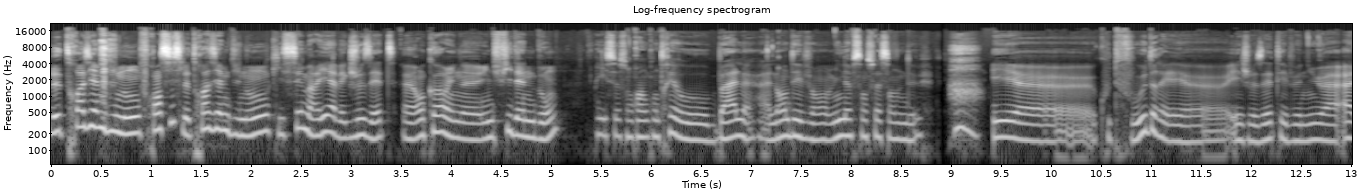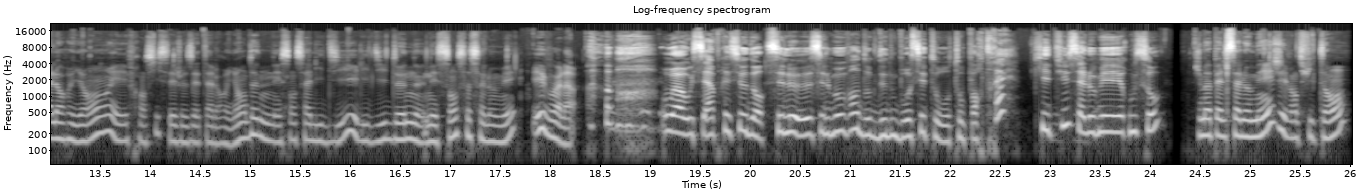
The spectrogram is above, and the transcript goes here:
le troisième du nom, Francis le troisième du nom, qui s'est marié avec Josette, euh, encore une, une fille d'Hennebon. Ils se sont rencontrés au bal à Landévent en 1962. Et euh, coup de foudre, et, euh, et Josette est venue à, à, Lorient, et Francis et Josette à Lorient donnent naissance à Lydie, et Lydie donne naissance à Salomé. Et voilà. Waouh, c'est impressionnant. C'est le, c'est le moment donc de nous brosser ton, ton portrait. Qui es-tu, Salomé Rousseau? Je m'appelle Salomé, j'ai 28 ans.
